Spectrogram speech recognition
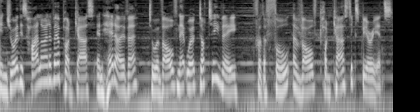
Enjoy this highlight of our podcast and head over to evolvenetwork.tv for the full Evolve podcast experience.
